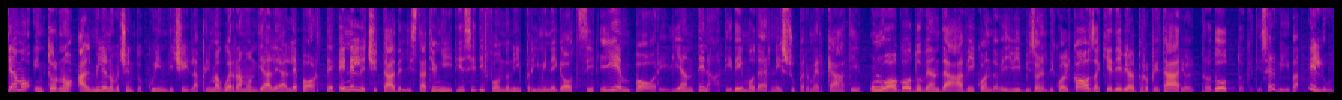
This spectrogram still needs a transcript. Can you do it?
Siamo intorno al 1915, la prima guerra mondiale è alle porte e nelle città degli Stati Uniti si diffondono i primi negozi, gli empori, gli antenati dei moderni supermercati. Un luogo dove andavi quando avevi bisogno di qualcosa, chiedevi al proprietario il prodotto che ti serviva e lui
